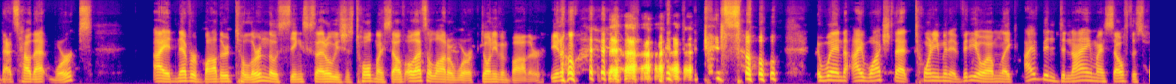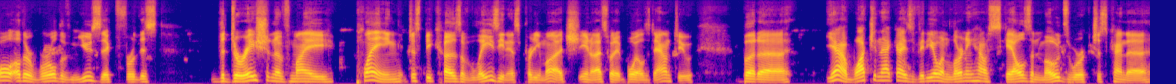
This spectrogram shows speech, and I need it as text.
that's how that works. I had never bothered to learn those things because I'd always just told myself, "Oh, that's a lot of work. Don't even bother," you know. so when I watched that 20 minute video, I'm like, I've been denying myself this whole other world of music for this the duration of my playing just because of laziness, pretty much. You know, that's what it boils down to. But uh, yeah, watching that guy's video and learning how scales and modes work just kind of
